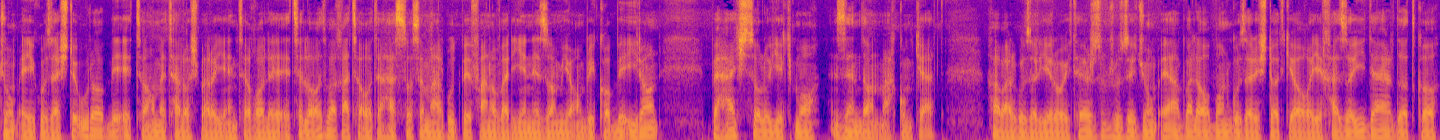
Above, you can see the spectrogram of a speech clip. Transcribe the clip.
جمعه گذشته او را به اتهام تلاش برای انتقال اطلاعات و قطعات حساس مربوط به فناوری نظامی آمریکا به ایران به 8 سال و یک ماه زندان محکوم کرد. خبرگزاری رویترز روز جمعه اول آبان گزارش داد که آقای خزایی در دادگاه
